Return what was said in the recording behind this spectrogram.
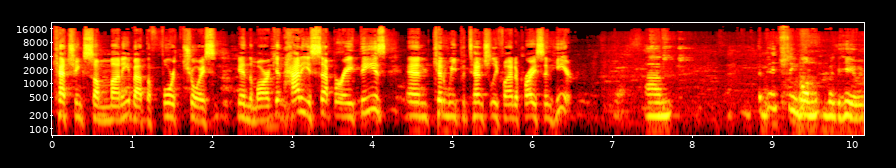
catching some money, about the fourth choice in the market. How do you separate these, and can we potentially find a price in here? Um, an interesting one with here. We've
